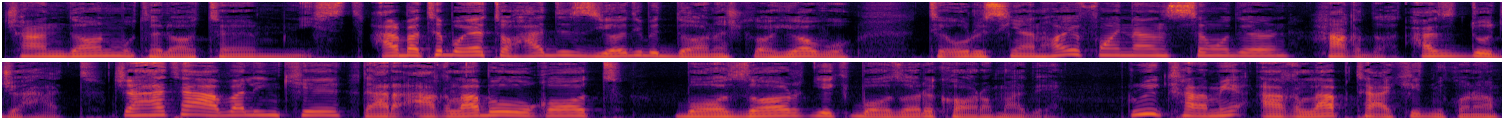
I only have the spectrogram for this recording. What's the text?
چندان متلاطم نیست. البته باید تا حد زیادی به دانشگاهی ها و تئوریسین های finance مدرن حق داد. از دو جهت. جهت اول اینکه در اغلب اوقات بازار یک بازار کارآمده روی کلمه اغلب تاکید می‌کنم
